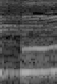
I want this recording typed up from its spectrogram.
Mississippi.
